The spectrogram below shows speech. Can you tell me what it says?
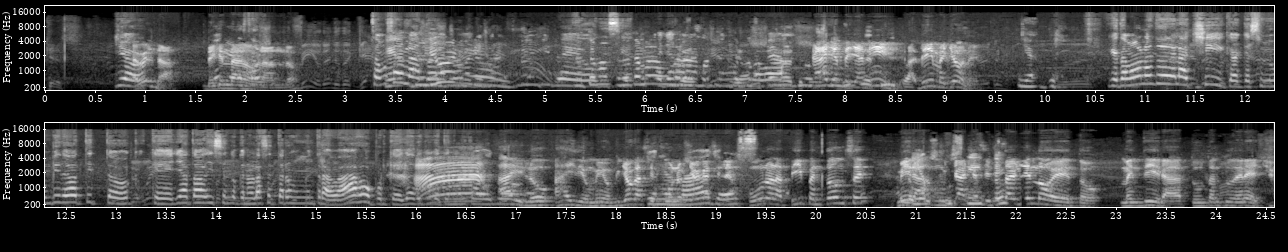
¿Qué? Yo, Es verdad. ¿De qué están hablando? estamos hablando de un video el. Cállate, Yanil. Dime, Johnny. Ya. Que estamos hablando de la chica que subió un video a TikTok que ella estaba diciendo que no le aceptaron un trabajo porque ella dijo que tenía Ah, ay, lo, ay, Dios mío. Yo casi yo mallas. funo a la tipa entonces. Mira, muchacha, si tú estás viendo esto, mentira, tú estás en tu derecho.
